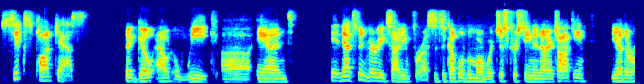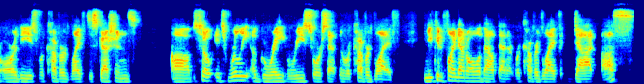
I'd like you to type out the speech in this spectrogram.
six podcasts that go out a week, uh, and it, that's been very exciting for us. It's a couple of them are what just Christine and I are talking. The other are these recovered life discussions. Uh, so it's really a great resource at the Recovered Life. And you can find out all about that at recoveredlife.us.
